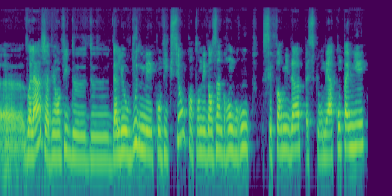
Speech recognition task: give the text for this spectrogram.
euh voilà, j'avais envie de, d'aller au bout de mes convictions. Quand on est dans un grand groupe, c'est formidable parce qu'on est accompagné.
